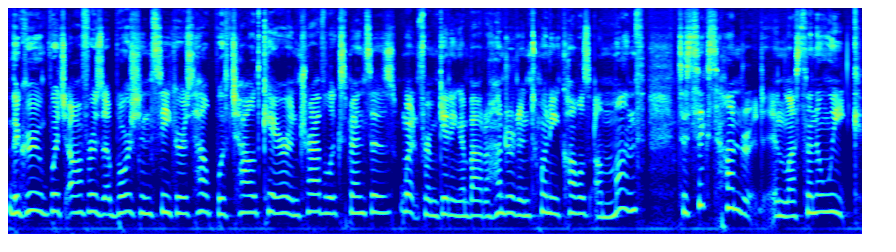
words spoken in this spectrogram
The group, which offers abortion seekers help with childcare and travel expenses, went from getting about 120 calls a month to 600 in less than a week.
